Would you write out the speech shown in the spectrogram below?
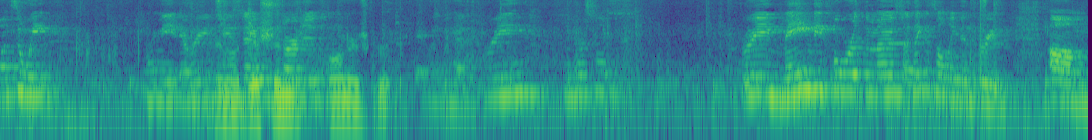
once a week. We meet every An Tuesday. We audition started, honors group. we had three rehearsals. Three, maybe four at the most. I think it's only been three. Um,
